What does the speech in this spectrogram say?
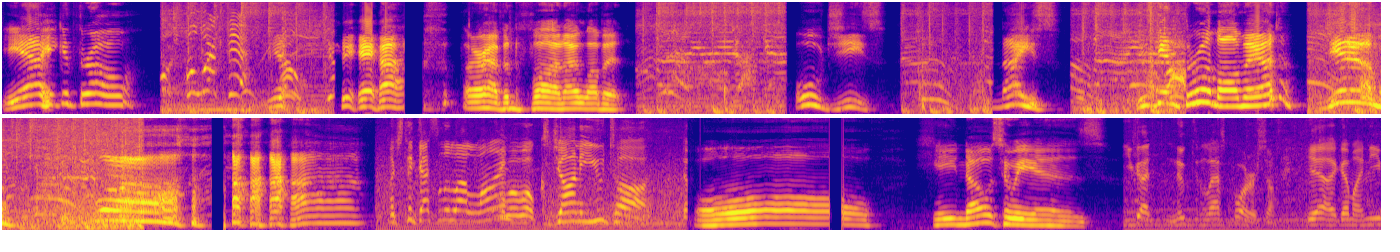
yeah, he can throw. Who works here? Yeah, yeah. They're having fun. I love it. Oh, jeez. Nice. He's getting through them all, man. Get him. Whoa. Don't you think that's a little out of line? Whoa, whoa, whoa. Johnny Utah. Oh, he knows who he is. You got nuked in the last quarter or something. Yeah, I got my knee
